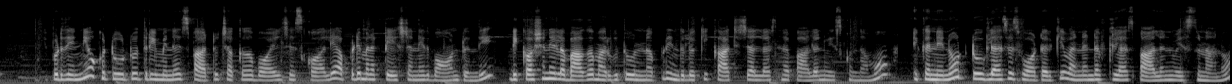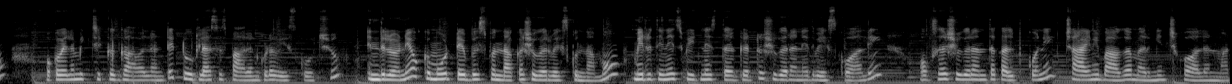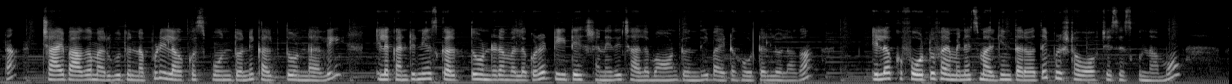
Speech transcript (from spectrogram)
ఇప్పుడు దీన్ని ఒక టూ టు త్రీ మినిట్స్ పాటు చక్కగా బాయిల్ చేసుకోవాలి. అప్పుడే మనకు టేస్ట్ అనేది బాగుంటుంది. డికాషన్ ఇలా బాగా మరుగుతూ ఉన్నప్పుడు ఇందులోకి కాచి చల్లాల్సిన పాలను వేసుకుందాము. ఇక నేను టూ గ్లాసెస్ వాటర్కి వన్ అండ్ హాఫ్ గ్లాస్ పాలను వేస్తున్నాను. ఒకవేళ మీకు చిక్కగా కావాలంటే టూ గ్లాసెస్ పాలను కూడా వేసుకోవచ్చు. ఇందులోనే ఒక మూడు టేబుల్ స్పూన్ దాకా షుగర్ వేసుకుందాము. మీరు తినే స్వీట్నెస్ తగ్గట్టు షుగర్ అనేది వేసుకోవాలి. ఒకసారి షుగర్ అంతా కలుపుకొని చాయ్ని బాగా మరిగించుకోవాలన్నమాట. చాయ్ బాగా మరుగుతున్నప్పుడు ఇలా ఒక స్పూన్తోని కలుపుతూ ఉండాలి. ఇలా కంటిన్యూస్ కలుపుతూ ఉండడం వల్ల కూడా టీ టేస్ట్ అనేది చాలా బాగుంటుంది బయట హోటల్లో లాగా. ఇలా ఒక ఫోర్ టు ఫైవ్ మినిట్స్ మరిగిన తర్వాత ఇప్పుడు స్టవ్ ఆఫ్ చేసేసుకుందాము.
